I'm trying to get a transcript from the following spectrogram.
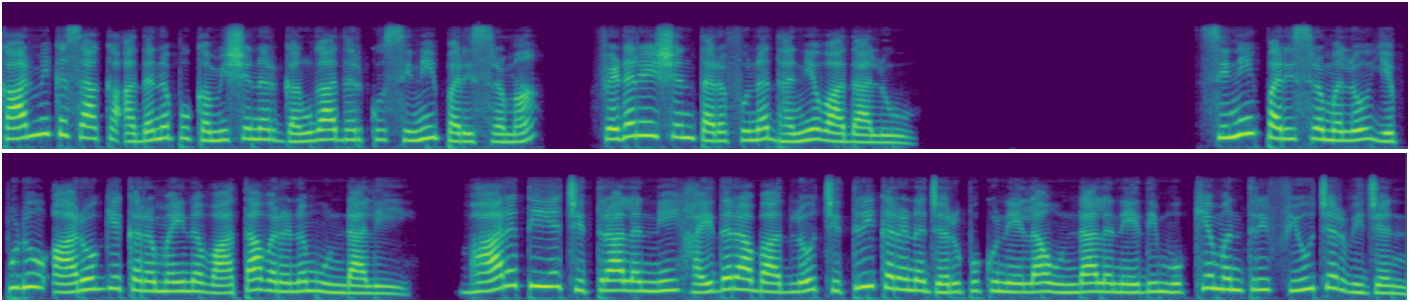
కార్మికశాఖ అదనపు కమిషనర్ గంగాధర్కు సినీ పరిశ్రమ ఫెడరేషన్ తరఫున ధన్యవాదాలు. సినీ పరిశ్రమలో ఎప్పుడూ ఆరోగ్యకరమైన వాతావరణం ఉండాలి. భారతీయ చిత్రాలన్నీ హైదరాబాద్లో చిత్రీకరణ జరుపుకునేలా ఉండాలనేది ముఖ్యమంత్రి ఫ్యూచర్ విజన్.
